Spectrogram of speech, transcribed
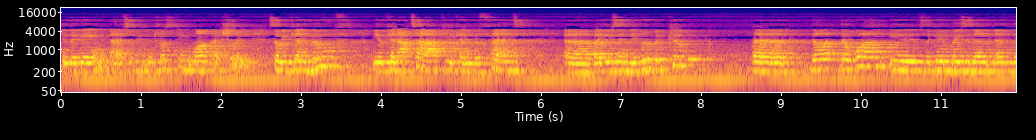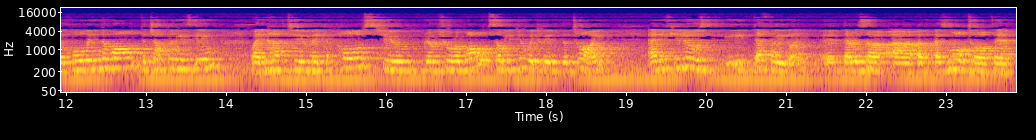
in the game. It's a really interesting one, actually. So you can move, you can attack, you can defend uh, by using the Rubik cube. Uh, the, the one is a game based in the hole in the wall, the Japanese game, where you have to make a pose to go through a wall. So you do it with the toy. And if you lose, it definitely like uh, there is a, a, a small toy that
